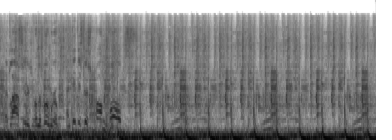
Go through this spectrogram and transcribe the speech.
Het laatste uurtje van de Boomroom. En dit is de. Nog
